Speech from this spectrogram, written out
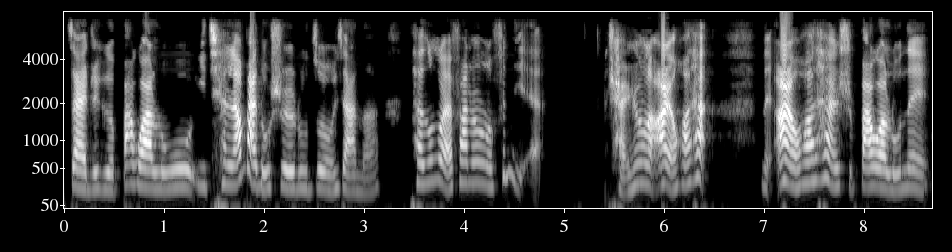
在这个八卦炉一千两百度摄氏度作用下呢，碳酸钙发生了分解，产生了二氧化碳。那二氧化碳是八卦炉内。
